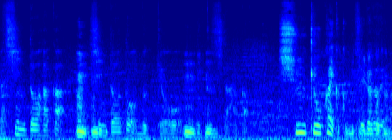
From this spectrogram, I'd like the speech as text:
だ神道派か、うんうん。神道と仏教をミックスした派か、宗教改革みたいなことなの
